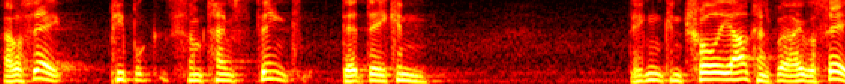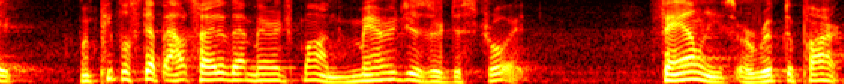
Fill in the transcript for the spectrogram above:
I will say, people sometimes think that they can, they can control the outcomes, but I will say, when people step outside of that marriage bond, marriages are destroyed, families are ripped apart.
